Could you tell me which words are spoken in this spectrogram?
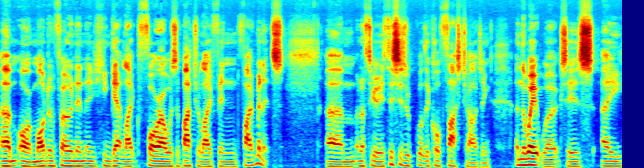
um, or a modern phone in, and you can get like four hours of battery life in five minutes. Um, enough to go. This is what they call fast charging, and the way it works is a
